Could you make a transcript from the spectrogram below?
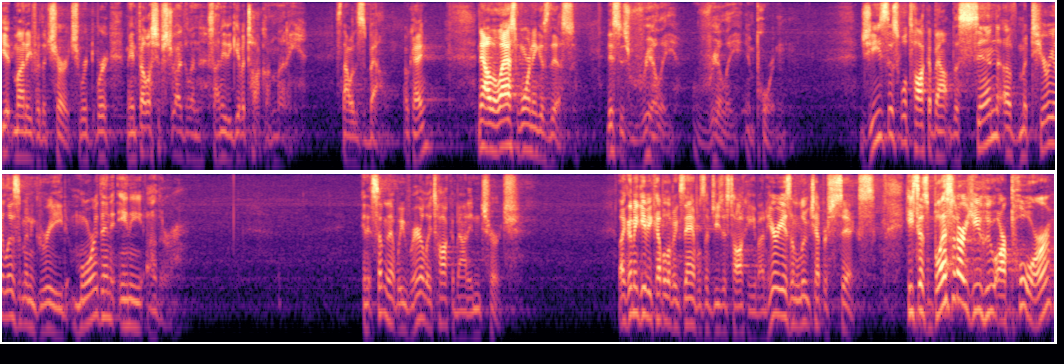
get money for the church. We're, we're man, fellowship struggling, so I need to give a talk on money. It's not what this is about, okay? Now, the last warning is this this is really, really important. Jesus will talk about the sin of materialism and greed more than any other. And it's something that we rarely talk about in church. Like, let me give you a couple of examples of Jesus talking about. Here he is in Luke chapter 6. He says, Blessed are you who are poor,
